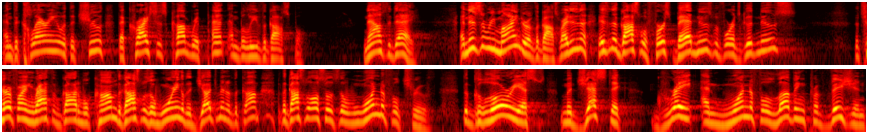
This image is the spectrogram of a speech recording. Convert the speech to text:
and declaring it with the truth that Christ has come, repent, and believe the gospel. Now's the day. And this is a reminder of the gospel, right? Isn't, it, isn't the gospel first bad news before it's good news? The terrifying wrath of God will come. The gospel is a warning of the judgment of the come, but the gospel also is the wonderful truth, the glorious, majestic, great, and wonderful, loving provision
